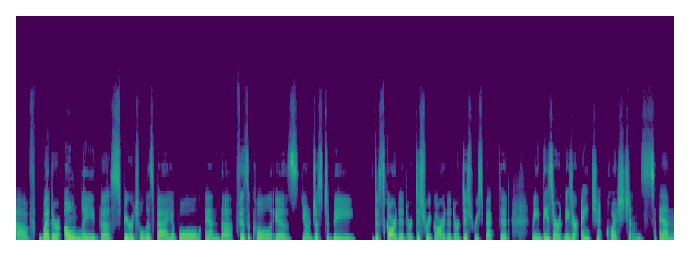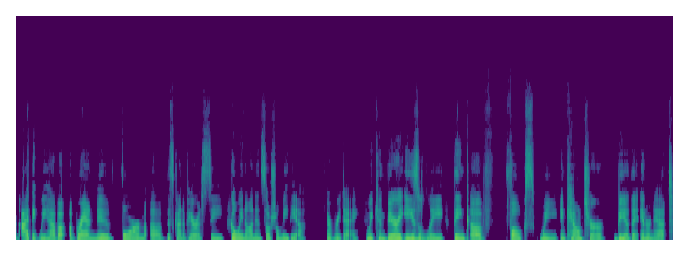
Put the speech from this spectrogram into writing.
of whether only the spiritual is valuable and the physical is, you know, just to be discarded or disregarded or disrespected. I mean, these are these are ancient questions, and I think we have a, a brand new form of this kind of heresy going on in social media every day. We can very easily think of folks we encounter via the internet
